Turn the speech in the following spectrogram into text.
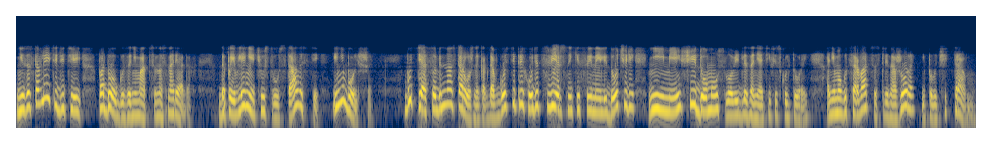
Не заставляйте детей подолгу заниматься на снарядах, до появления чувства усталости и не больше – Будьте особенно осторожны, когда в гости приходят сверстники сына или дочери, не имеющие дома условий для занятий физкультурой. Они могут сорваться с тренажера и получить травму.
